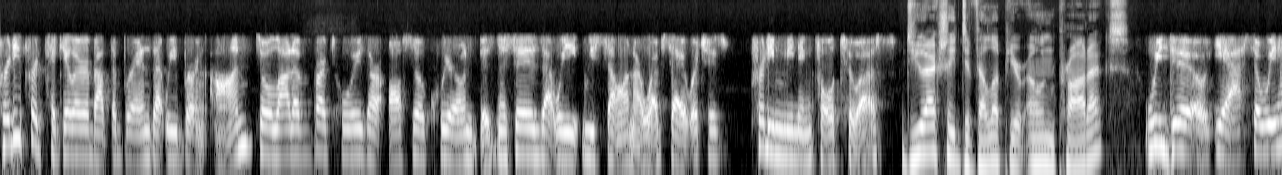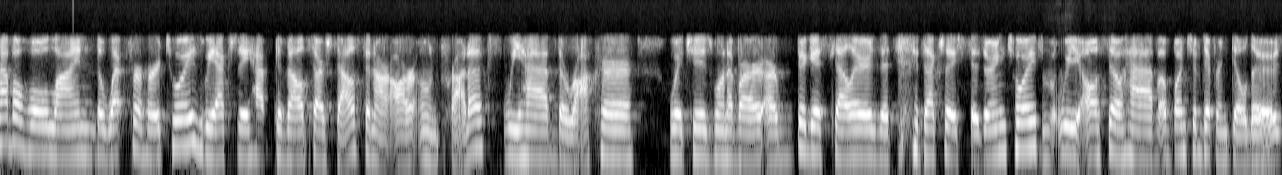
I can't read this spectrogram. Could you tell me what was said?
pretty particular about the brands that we bring on. So a lot of our toys are also queer-owned businesses that we we sell on our website, which is pretty meaningful to us. Do you actually develop your own products? We do, yeah. So we have a whole line, the Wet for Her toys. We actually have developed ourselves and are our own products. We have the Rocker, which is one of our, our biggest sellers. It's it's actually a scissoring toy. We also have a bunch of different dildos.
